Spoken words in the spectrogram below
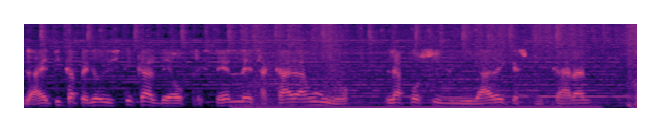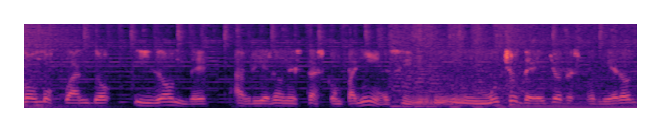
la ética periodística de ofrecerles a cada uno la posibilidad de que explicaran cómo, cuándo y dónde abrieron estas compañías. Y muchos de ellos respondieron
